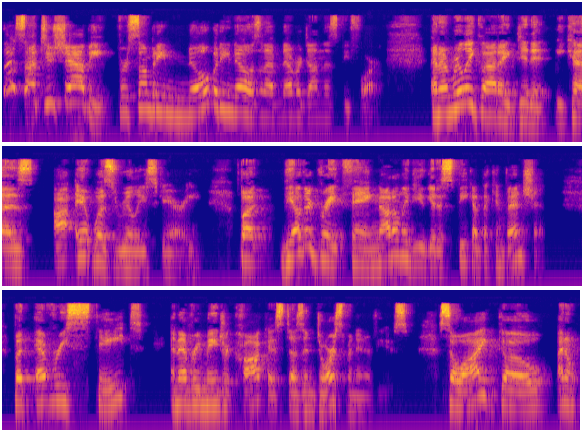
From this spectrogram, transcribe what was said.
that's not too shabby for somebody nobody knows, and I've never done this before. And I'm really glad I did it because I, it was really scary. But the other great thing, not only do you get to speak at the convention, but every state and every major caucus does endorsement interviews. So I go, I don't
